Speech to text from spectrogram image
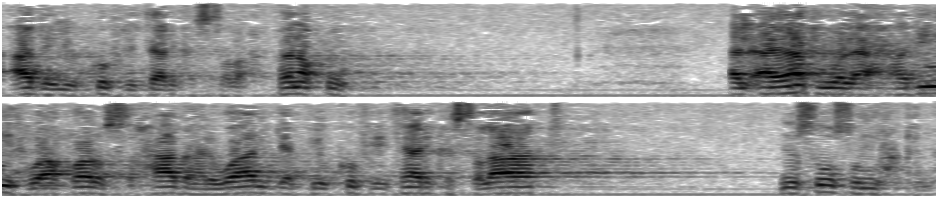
عدم كفر تارك الصلاة. فنقول الآيات والأحاديث وأقوال الصحابة الواردة في كفر تارك الصلاة نصوص محكمة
